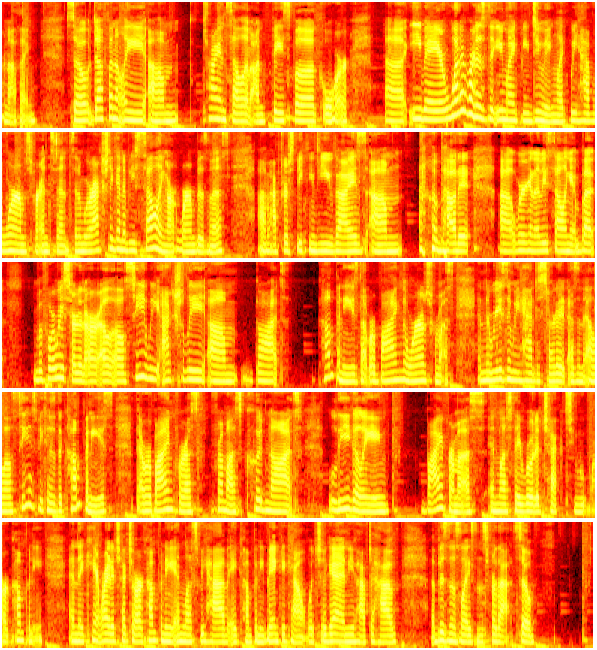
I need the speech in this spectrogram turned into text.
for nothing. So definitely um, try and sell it on Facebook or uh, eBay or whatever it is that you might be doing. Like we have worms, for instance, and we're actually going to be selling our worm business um, after speaking to you guys um, about it. Uh, we're going to be selling it. But before we started our LLC, we actually um, got companies that were buying the worms from us. And the reason we had to start it as an LLC is because the companies that were buying for us from us could not legally buy from us unless they wrote a check to our company. And they can't write a check to our company unless we have a company bank account, which again, you have to have a business license for that. So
